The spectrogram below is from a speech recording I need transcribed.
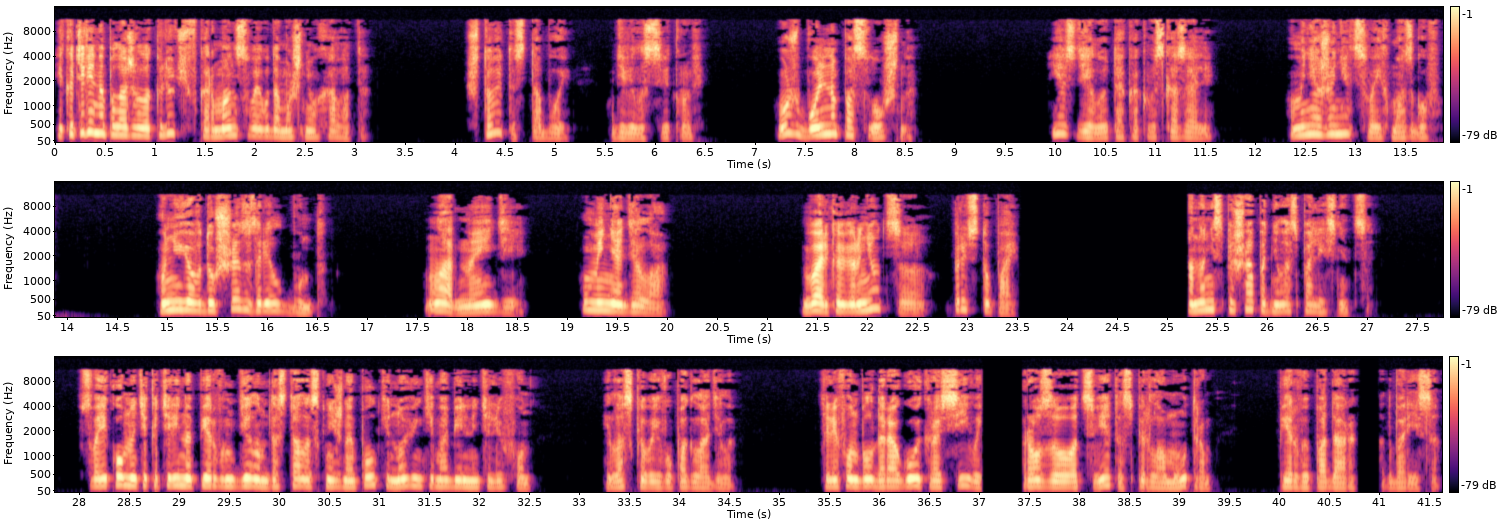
Екатерина положила ключ в карман своего домашнего халата. — Что это с тобой? — удивилась свекровь. Уж больно послушно. Я сделаю так, как вы сказали. У меня же нет своих мозгов. У нее в душе зрел бунт. Ладно, иди. У меня дела. Варька вернется, приступай. Она не спеша поднялась по лестнице. В своей комнате Катерина первым делом достала с книжной полки новенький мобильный телефон и ласково его погладила. Телефон был дорогой, красивый, розового цвета с перламутром. Первый подарок от Бориса.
